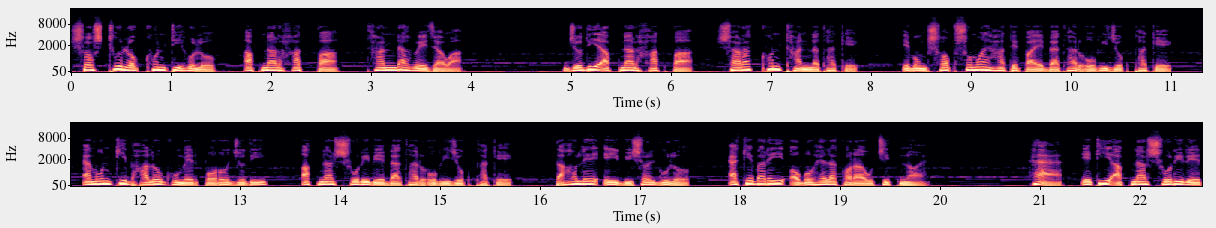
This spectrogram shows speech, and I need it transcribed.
ষষ্ঠ লক্ষণটি হল আপনার হাত পা ঠান্ডা হয়ে যাওয়া। যদি আপনার হাত পা সারাক্ষণ ঠান্ডা থাকে এবং সবসময় হাতে পায়ে ব্যথার অভিযোগ থাকে, এমনকি ভালো ঘুমের পরও যদি আপনার শরীরে ব্যথার অভিযোগ থাকে, তাহলে এই বিষয়গুলো একেবারেই অবহেলা করা উচিত নয়। হ্যাঁ এটি আপনার শরীরের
